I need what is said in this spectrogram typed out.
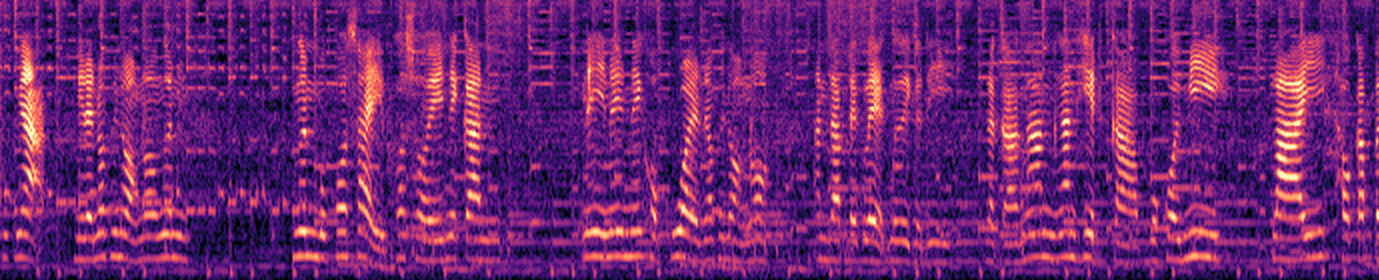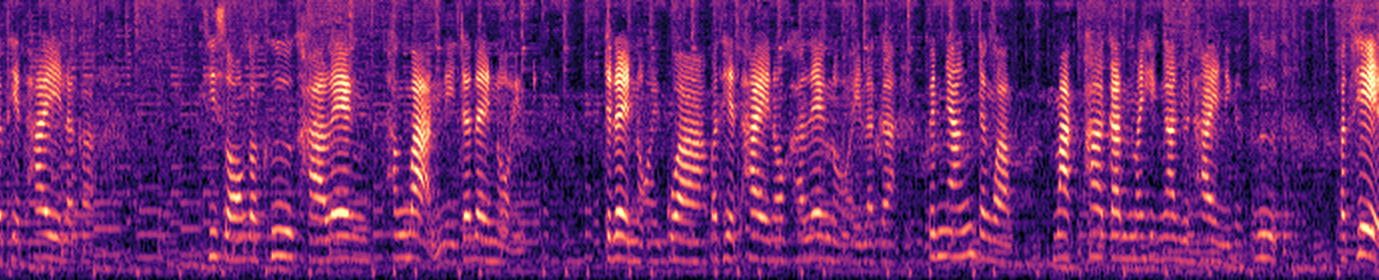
ทุกข์ยากนี่แหละเนาะพี่น้องเนาะเงิน เงินบ่พอใส่พอซอยในการในในในครอบครัวเนาะพี่น้องเนาะอันดับแรก ๆ เลยก็ดี แล้วก็งานงานเฮ็ดก็บ่ค่อยมีหลายเท่ากับประเทศไทยแล้วก็ที่สองก็คือค่าแรงทั้งบ้านนี่จะได้หน่อย จะได้น้อยกว่าประเทศไทยเนาะค่าแรงน้อยแล้วก็เป็นยังจังหวะมากพากันมาเฮ็ดงานอยู่ไทยนี่ก็คือ ประเทศ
